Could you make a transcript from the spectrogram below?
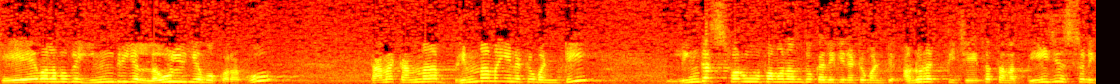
కేవలముగా ఇంద్రియ లౌల్యము కొరకు తనకన్నా భిన్నమైనటువంటి లింగస్వరూపమునందు కలిగినటువంటి అనురక్తి చేత తన తేజస్సుని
